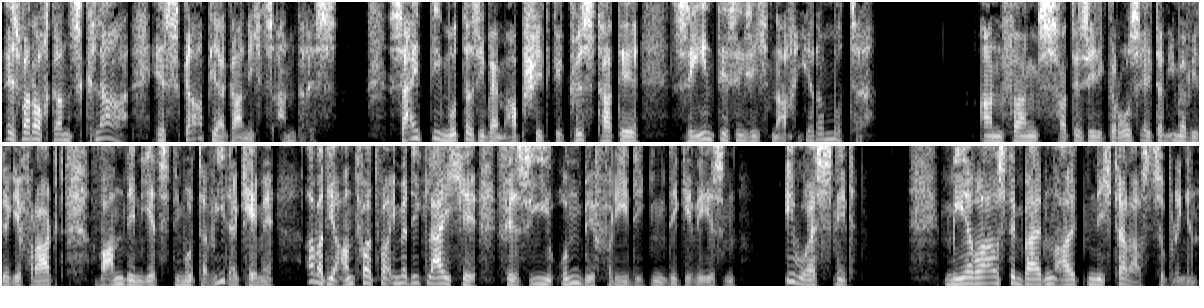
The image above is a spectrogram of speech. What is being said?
Es war doch ganz klar, es gab ja gar nichts anderes. Seit die Mutter sie beim Abschied geküsst hatte, sehnte sie sich nach ihrer Mutter. Anfangs hatte sie die Großeltern immer wieder gefragt, wann denn jetzt die Mutter wiederkäme, aber die Antwort war immer die gleiche, für sie unbefriedigende gewesen. Ich weiß nicht. Mehr war aus den beiden Alten nicht herauszubringen.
